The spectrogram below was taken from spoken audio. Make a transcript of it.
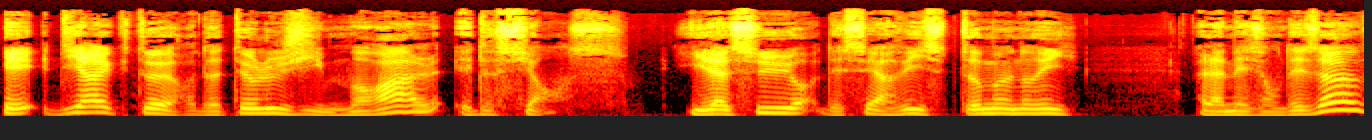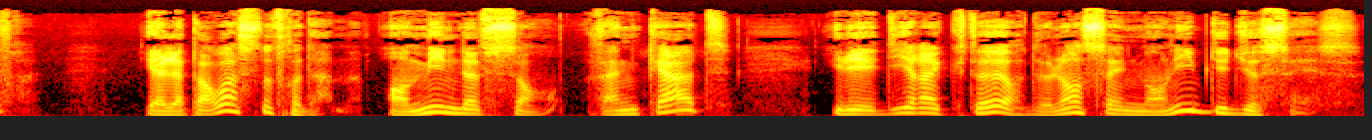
et directeur de théologie morale et de sciences. Il assure des services d'aumônerie à la Maison des œuvres et à la paroisse Notre-Dame. En 1924, il est directeur de l'enseignement libre du diocèse.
